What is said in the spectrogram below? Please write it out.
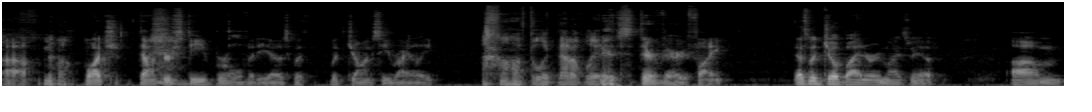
Oh, no, watch Dr. Steve Brule videos with with John C. Reilly. I'll have to look that up later. It's they're very funny. That's what Joe Biden reminds me of. Um,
